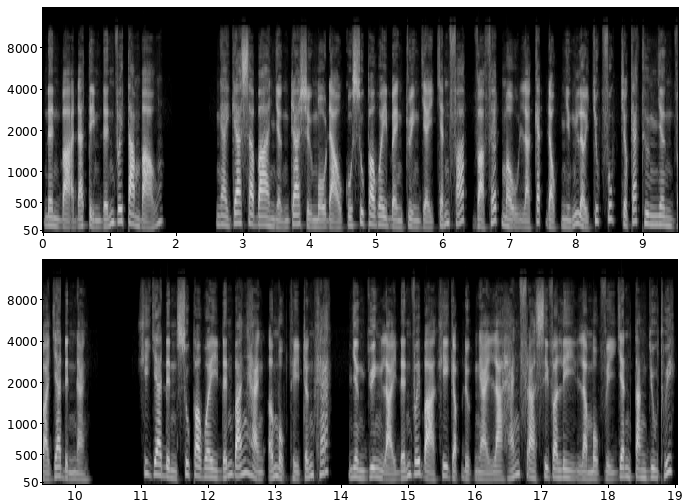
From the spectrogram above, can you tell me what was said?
nên bà đã tìm đến với Tam Bảo. Ngài Gasaba nhận ra sự mộ đạo của Supaway bèn truyền dạy chánh pháp và phép màu là cách đọc những lời chúc phúc cho các thương nhân và gia đình nàng. Khi gia đình Superway đến bán hàng ở một thị trấn khác, nhân duyên lại đến với bà khi gặp được Ngài La Hán Fra Sivali là một vị danh tăng du thuyết,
